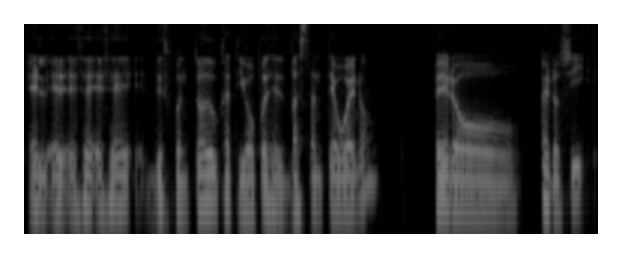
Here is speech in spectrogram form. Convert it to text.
el, ese, ese descuento educativo pues es bastante bueno, pero pero sí,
